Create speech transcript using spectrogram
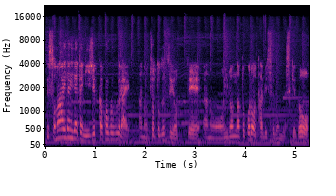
でその間に大体20カ国ぐらいあのちょっとずつ寄ってあのいろんなところを旅するんですけど、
